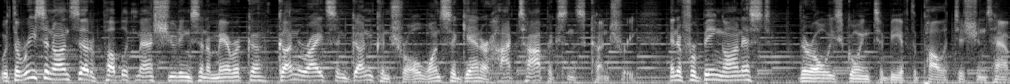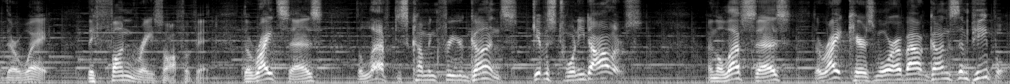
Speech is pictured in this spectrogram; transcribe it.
With the recent onset of public mass shootings in America, gun rights and gun control once again are hot topics in this country. And if we're being honest, they're always going to be if the politicians have their way. They fundraise off of it. The right says, the left is coming for your guns. Give us $20. And the left says, the right cares more about guns than people.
